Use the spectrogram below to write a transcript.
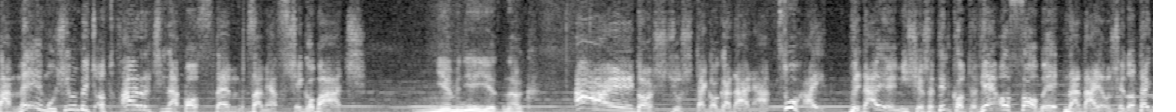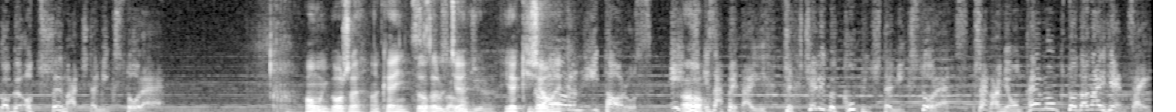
a my musimy być otwarci na postęp, zamiast się go bać! Niemniej jednak, Aj, dość już tego gadania. Słuchaj, wydaje mi się, że tylko dwie osoby nadają się do tego, by otrzymać tę miksturę. O mój Boże, okej, co, Co za ludzie? Jaki ziomek. I Torus. Idź O. i zapytaj ich, czy chcieliby kupić tę miksturę. Sprzedam ją temu, kto da najwięcej.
